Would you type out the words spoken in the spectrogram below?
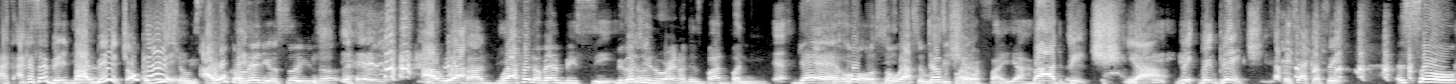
I, I, I can say bitch. Bad bitch. Okay. I work on radio, so you know. I, we're, we're afraid of NBC because you know right now there's bad bunny. Yeah. So oh, so we have to Just be sure. clarify, yeah. Bad bitch. Yeah. big, big bitch. That's I can say. So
